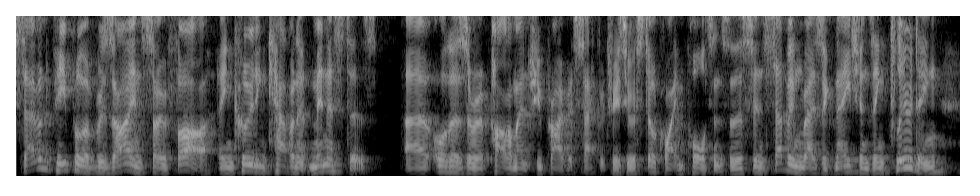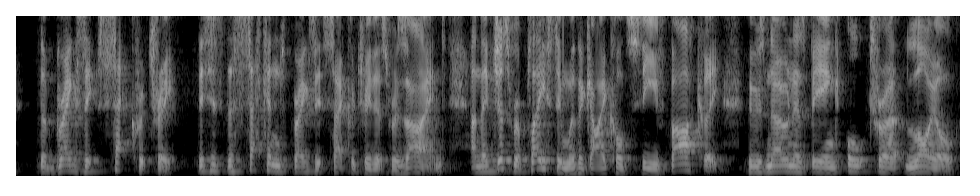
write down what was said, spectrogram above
Seven people have resigned so far, including cabinet ministers. Uh, others are parliamentary private secretaries who are still quite important. So there's been seven resignations, including the Brexit secretary. This is the second Brexit secretary that's resigned. And they've just replaced him with a guy called Steve Barclay, who's known as being ultra loyal.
